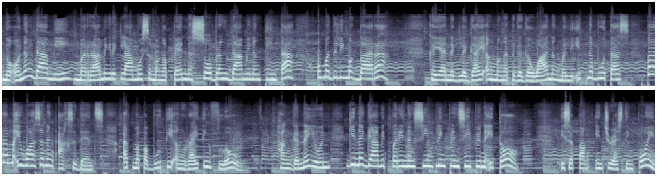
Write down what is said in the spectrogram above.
Noon ang dami, maraming reklamo sa mga pen na sobrang dami ng tinta o madaling magbara. Kaya naglagay ang mga tagagawa ng maliit na butas para maiwasan ang accidents at mapabuti ang writing flow. Hanggang ngayon, ginagamit pa rin ng simpleng prinsipyo na ito. Isa pang interesting point,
